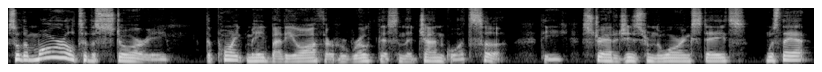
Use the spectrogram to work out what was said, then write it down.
So, the moral to the story, the point made by the author who wrote this in the Zhanguo Ce, the Strategies from the Warring States, was that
